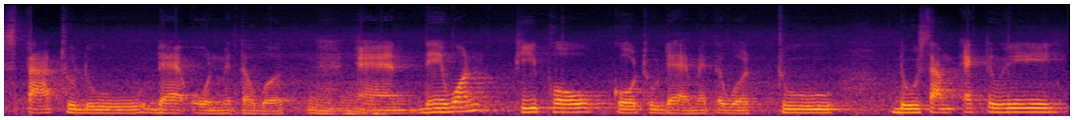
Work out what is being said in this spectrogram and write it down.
start to do their own metaverse, mm-hmm. and they want people go to their metaverse to do some activity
